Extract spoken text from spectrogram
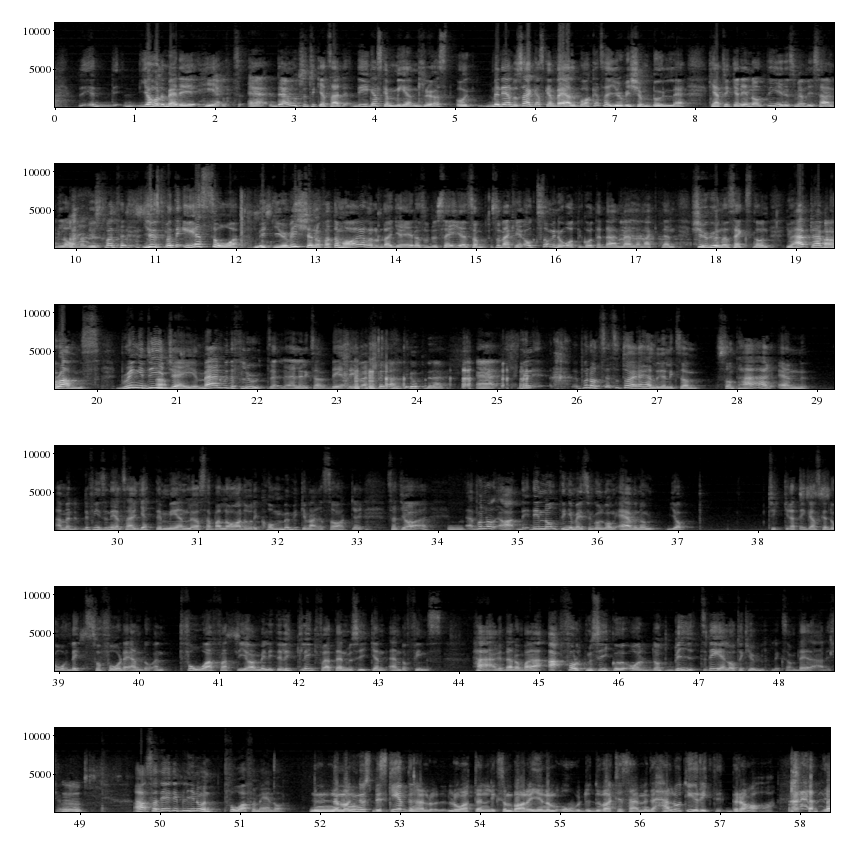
Jag håller med dig helt. Eh, Däremot så tycker jag att så här, det är ganska menlöst, och, men det är ändå så här ganska välbakat så här Eurovision-bulle. Kan jag tycka. Det är någonting i det som jag blir så här glad av just för, att, just för att det är så mycket Eurovision och för att de har alla de där grejerna som du säger som, som verkligen också, om vi nu återgår till den mellanakten 2016, you have to have Ja. drums. Bring a DJ, man with a flute. Eller eller liksom, det, det är verkligen alltihop det där. Eh, men på något sätt så tar jag hellre liksom sånt här än Ja, men det finns en del så här jättemenlösa ballader och det kommer mycket värre saker. Så att jag, på något, ja, det, det är någonting i mig som går igång även om jag tycker att det är ganska dåligt så får det ändå en tvåa för att det gör mig lite lycklig för att den musiken ändå finns här där de bara, ah, folkmusik och, och något beat, det låter kul liksom. Det, det kör. Mm. Ja, så det, det blir nog en tvåa för mig ändå. När Magnus beskrev den här lå- låten liksom bara genom ord, då var det så här, men det här låter ju riktigt bra.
